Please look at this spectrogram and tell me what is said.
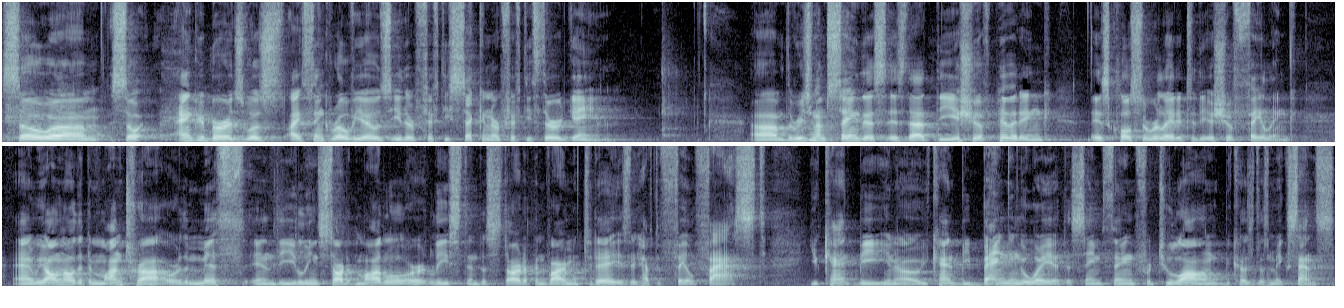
So, um, so Angry Birds was, I think, Rovio's either 52nd or 53rd game. Um, the reason I'm saying this is that the issue of pivoting is closely related to the issue of failing. And we all know that the mantra or the myth in the lean startup model, or at least in the startup environment today, is that you have to fail fast you can't be, you know, you can't be banging away at the same thing for too long because it doesn't make sense.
